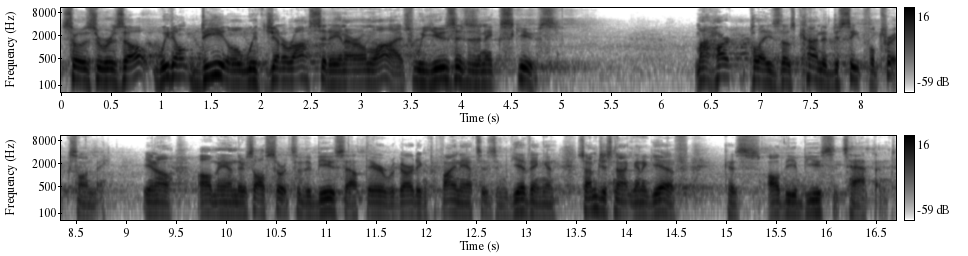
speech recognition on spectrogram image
so as a result, we don't deal with generosity in our own lives, we use it as an excuse. My heart plays those kind of deceitful tricks on me. You know, oh man, there's all sorts of abuse out there regarding finances and giving, and so I'm just not going to give because all the abuse that's happened.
